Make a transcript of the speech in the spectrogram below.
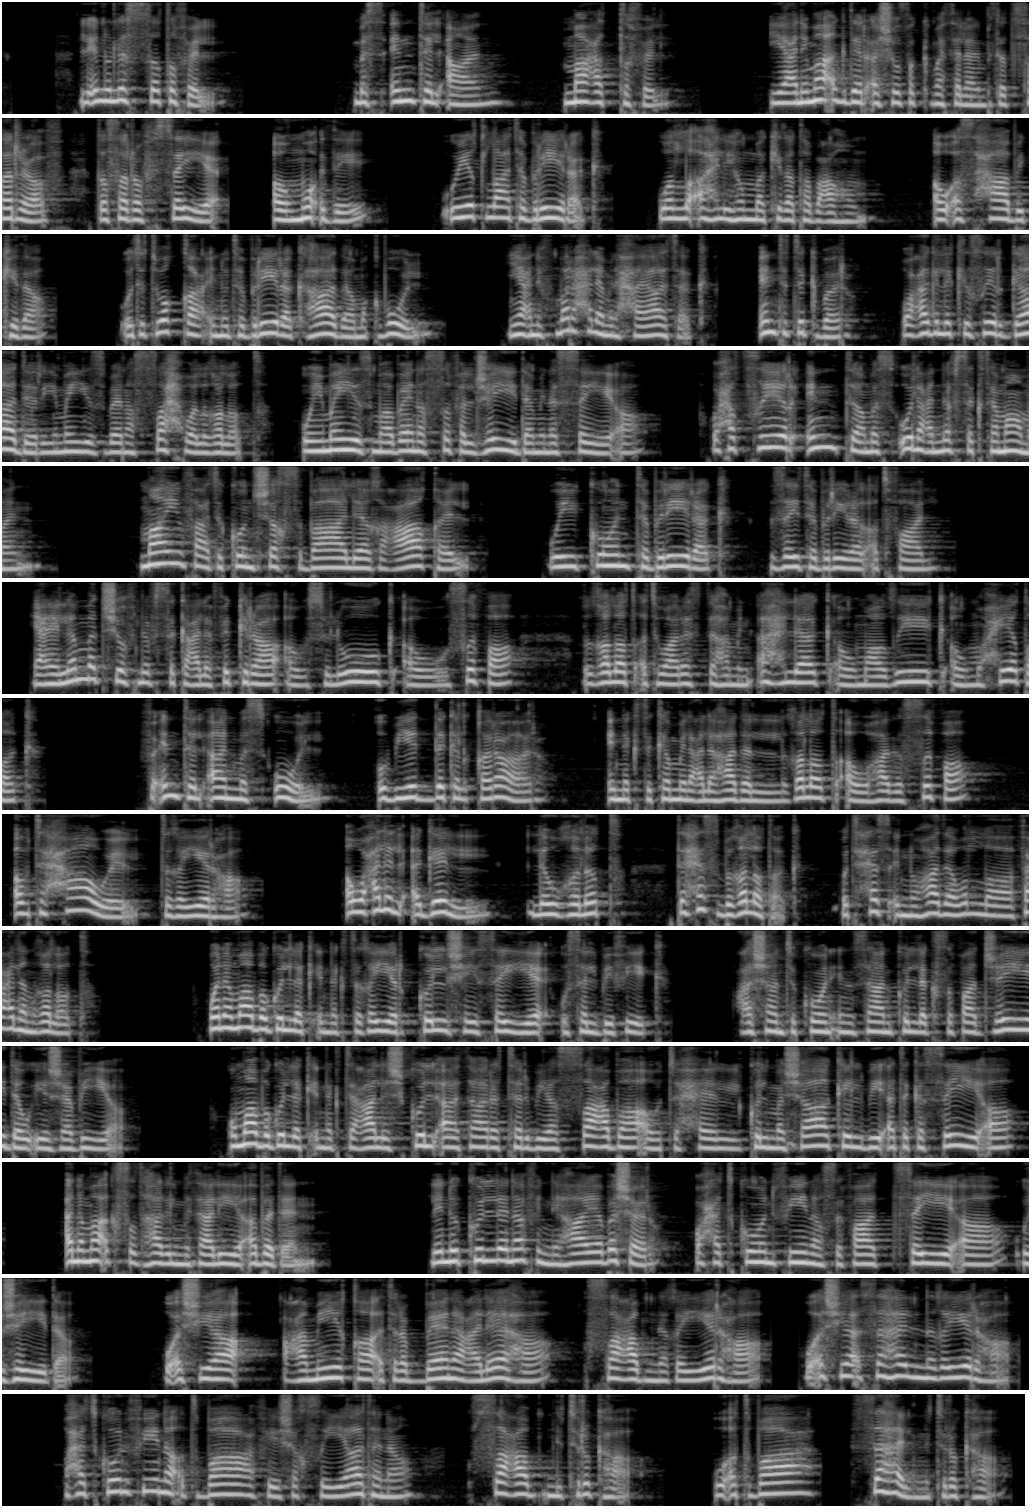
لأنه لسه طفل. بس أنت الآن مع الطفل. يعني ما أقدر أشوفك مثلا بتتصرف تصرف سيء أو مؤذي ويطلع تبريرك. والله أهلي هم كذا طبعهم أو أصحابي كذا. وتتوقع إنه تبريرك هذا مقبول. يعني في مرحلة من حياتك أنت تكبر وعقلك يصير قادر يميز بين الصح والغلط ويميز ما بين الصفة الجيدة من السيئة. وحتصير أنت مسؤول عن نفسك تماما. ما ينفع تكون شخص بالغ عاقل ويكون تبريرك زي تبرير الأطفال. يعني لما تشوف نفسك على فكرة أو سلوك أو صفة غلط أتوارثتها من أهلك أو ماضيك أو محيطك. فأنت الآن مسؤول وبيدك القرار إنك تكمل على هذا الغلط أو هذه الصفة أو تحاول تغيرها. أو على الأقل لو غلط تحس بغلطك وتحس إنه هذا والله فعلا غلط. وأنا ما بقول لك إنك تغير كل شيء سيء وسلبي فيك عشان تكون إنسان كلك صفات جيدة وإيجابية. وما بقول لك إنك تعالج كل آثار التربية الصعبة أو تحل كل مشاكل بيئتك السيئة. أنا ما أقصد هذه المثالية أبدا لأنه كلنا في النهاية بشر وحتكون فينا صفات سيئة وجيدة وأشياء عميقة اتربينا عليها صعب نغيرها وأشياء سهل نغيرها وحتكون فينا أطباع في شخصياتنا صعب نتركها وأطباع سهل نتركها.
